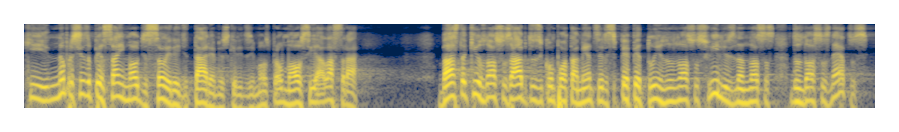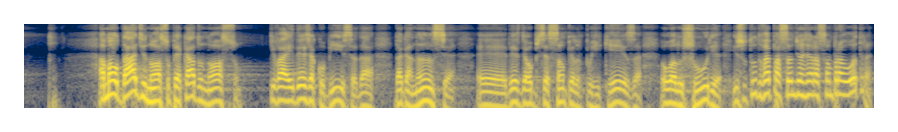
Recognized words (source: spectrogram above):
que não precisa pensar em maldição hereditária, meus queridos irmãos, para o mal se alastrar. Basta que os nossos hábitos e comportamentos eles se perpetuem nos nossos filhos, nas nossas, nos nossos netos. A maldade nossa, o pecado nosso, que vai desde a cobiça, da, da ganância, é, desde a obsessão pela, por riqueza ou a luxúria, isso tudo vai passando de uma geração para outra.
